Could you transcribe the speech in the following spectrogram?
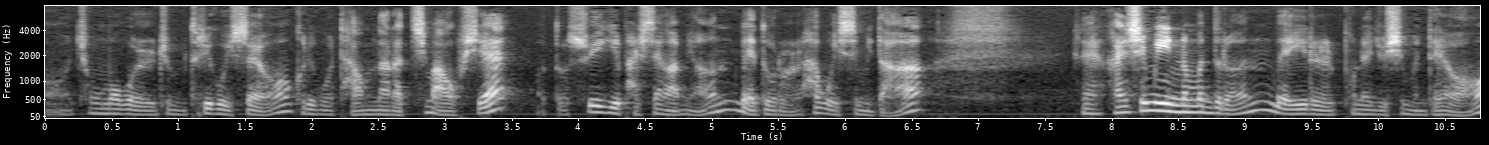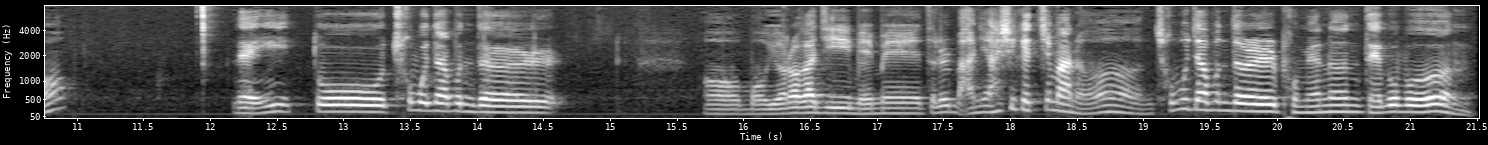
어, 종목을 좀 드리고 있어요. 그리고 다음날 아침 9시에 또 수익이 발생하면 매도를 하고 있습니다. 네, 관심이 있는 분들은 메일을 보내주시면 돼요. 네, 이 또 초보자분들 어, 뭐, 여러 가지 매매들을 많이 하시겠지만은, 초보자분들 보면은 대부분,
